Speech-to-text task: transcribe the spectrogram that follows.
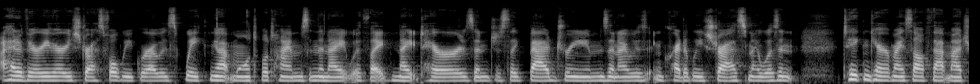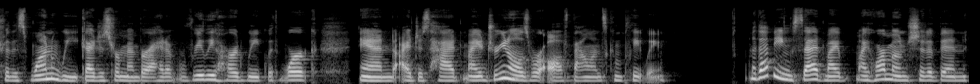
i had a very very stressful week where i was waking up multiple times in the night with like night terrors and just like bad dreams. And i was incredibly stressed and i wasn't taking care of myself that much for this one week. I just remember i had a really hard week with work and i just had my adrenals were off balance completely. But that being said, my, my hormones should have been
